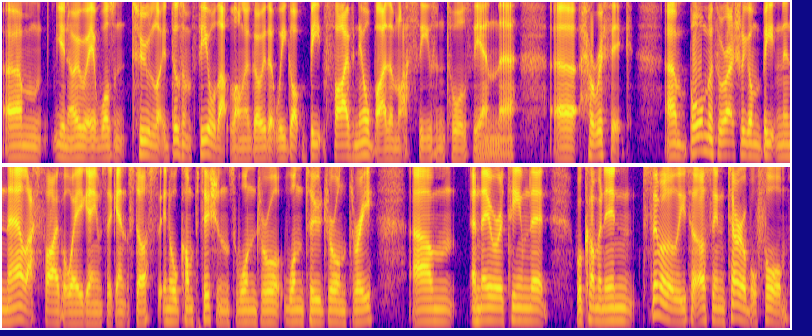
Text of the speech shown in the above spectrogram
Um, you know, it wasn't too. It doesn't feel that long ago that we got beat five 0 by them last season towards the end there. Uh, horrific. Um, Bournemouth were actually unbeaten in their last five away games against us in all competitions. One draw, one two, drawn three, um, and they were a team that were coming in similarly to us in terrible form.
